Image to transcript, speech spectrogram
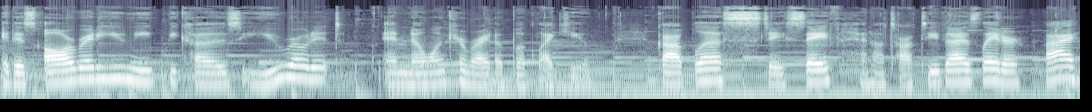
it is already unique because you wrote it and no one can write a book like you. God bless, stay safe, and I'll talk to you guys later. Bye.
